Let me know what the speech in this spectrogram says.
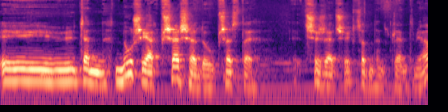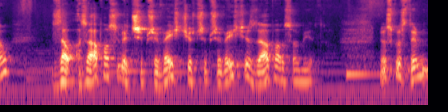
yy, ten nóż, jak przeszedł przez te trzy rzeczy, co ten klient miał, załapał sobie, czy przy wejściu, czy przy wejściu załapał sobie to. W związku z tym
